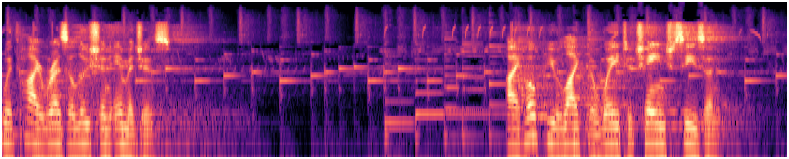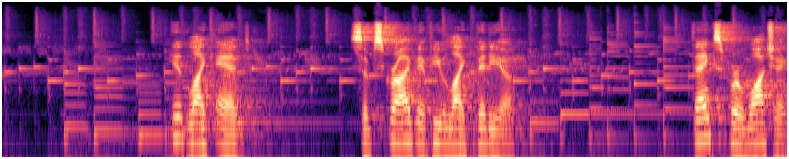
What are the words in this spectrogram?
With high resolution images. I hope you like the way to change season. Hit like and subscribe if you like video. Thanks for watching.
